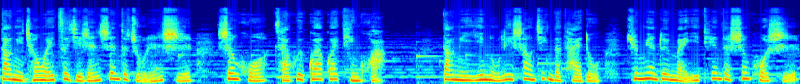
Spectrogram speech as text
当你成为自己人生的主人时，生活才会乖乖听话。当你以努力上进的态度去面对每一天的生活时，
